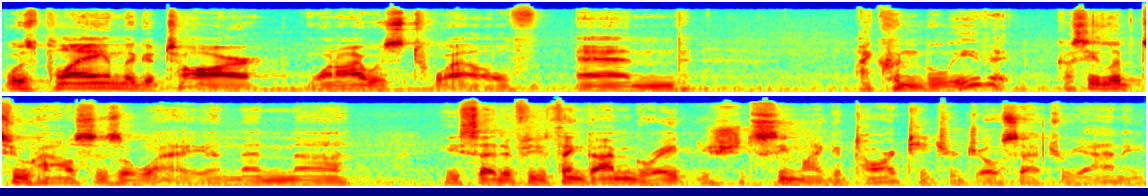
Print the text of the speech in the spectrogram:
was playing the guitar when I was 12, and I couldn't believe it because he lived two houses away. And then uh, he said, If you think I'm great, you should see my guitar teacher, Joe Satriani.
